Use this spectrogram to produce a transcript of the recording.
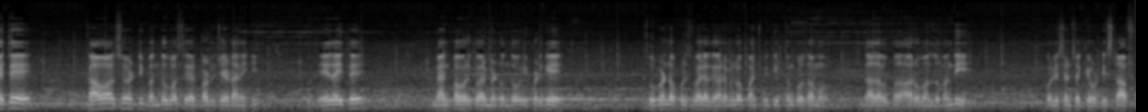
అయితే కావాల్సినటువంటి బందోబస్తు ఏర్పాట్లు చేయడానికి ఏదైతే మ్యాన్ పవర్ రిక్వైర్మెంట్ ఉందో ఇప్పటికే సూపరింట్ ఆఫ్ పోలీస్ వారి ఆధ్వర్యంలో పంచమి తీర్థం కోసము దాదాపు పదహారు వందల మంది police and security staff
